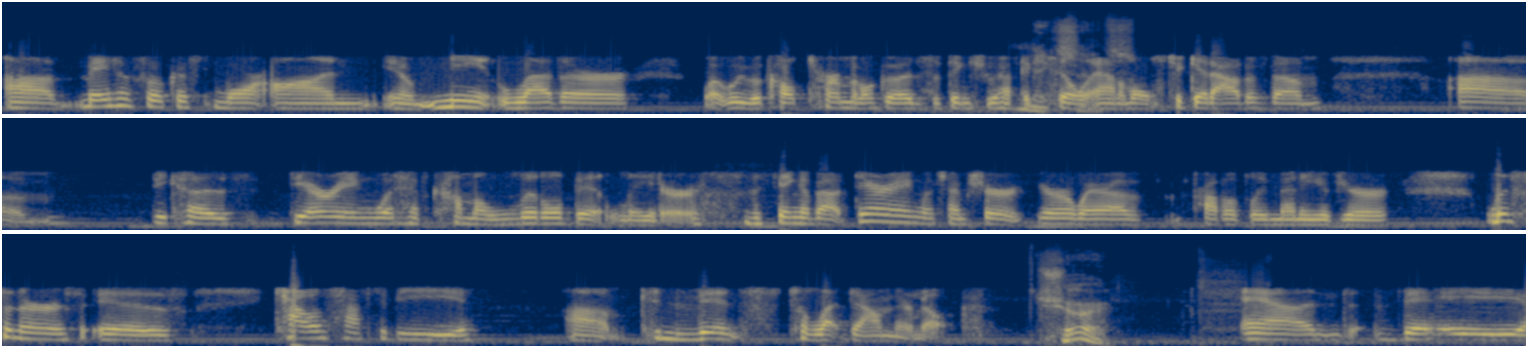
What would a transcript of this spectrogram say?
uh, may have focused more on you know meat, leather, what we would call terminal goods, the things you have to kill sense. animals to get out of them. Um, because dairying would have come a little bit later. The thing about dairying, which I'm sure you're aware of, probably many of your listeners, is cows have to be um, convinced to let down their milk Sure. And they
